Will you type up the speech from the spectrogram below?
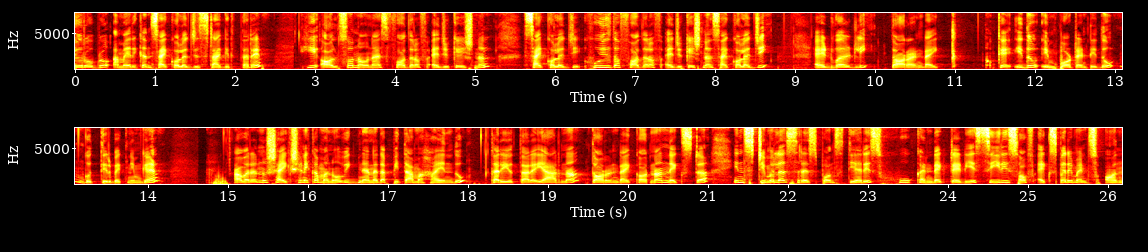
ಇವರೊಬ್ಬರು ಅಮೇರಿಕನ್ ಸೈಕಾಲಜಿಸ್ಟ್ ಆಗಿರ್ತಾರೆ. He also known as father of educational psychology who is the father of educational psychology Edward Lee Thorndike okay ಇದು ಇಂಪಾರ್ಟೆಂಟ್ ಇದು, ಗೊತ್ತಿರಬೇಕು ನಿಮಗೆ. ಅವರನ್ನು ಶೈಕ್ಷಣಿಕ ಮನೋವಿಜ್ಞಾನದ ಪಿತಾಮಹ ಎಂದು ಕರೆಯುತ್ತಾರೆ. ಯಾರನ್ನ ಥಾರಂಡೈಕ್ ಅವ್ರನ್ನ next, in stimulus response theories, who conducted a series of experiments on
